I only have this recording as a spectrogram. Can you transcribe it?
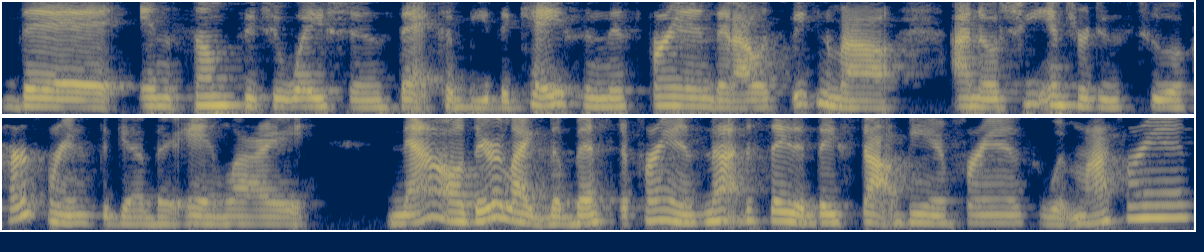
that in some situations that could be the case. And this friend that I was speaking about, I know she introduced two of her friends together and like now they're like the best of friends. Not to say that they stopped being friends with my friend,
